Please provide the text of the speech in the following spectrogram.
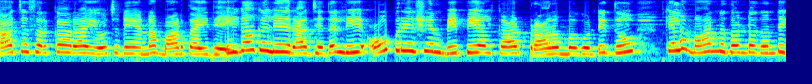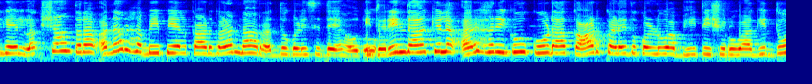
ರಾಜ್ಯ ಸರ್ಕಾರ ಯೋಜನೆಯನ್ನ ಮಾಡ್ತಾ ಇದೆ. ಈಗಾಗಲೇ ರಾಜ್ಯದಲ್ಲಿ ಆಪರೇಷನ್ ಬಿಪಿಎಲ್ ಕಾರ್ಡ್ ಪ್ರಾರಂಭಗೊಂಡಿದ್ದು, ಕೆಲ ಮಾನದಂಡದೊಂದಿಗೆ ಲಕ್ಷಾಂತರ ಅನರ್ಹ ಬಿಪಿಎಲ್ ಕಾರ್ಡ್ಗಳನ್ನ ರದ್ದುಗೊಳಿಸಿದೆ. ಹೌದು. ಇದರಿಂದ ಕೆಲ ಅರ್ಹರಿಗೂ ಕೂಡ ಕಾರ್ಡ್ ಕಳೆದುಕೊಳ್ಳುವ ಭೀತಿ ಶುರುವಾಗಿದ್ದು,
